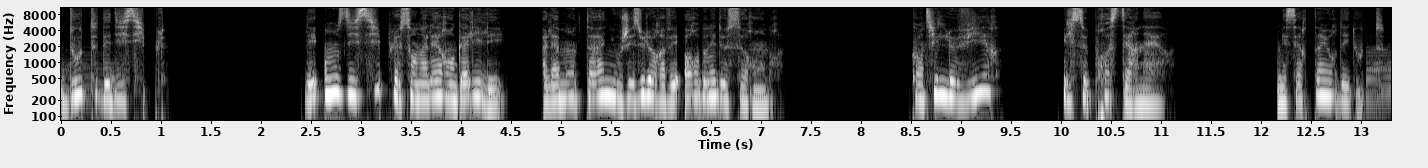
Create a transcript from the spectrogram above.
doute des disciples. Les onze disciples s'en allèrent en Galilée, à la montagne où Jésus leur avait ordonné de se rendre. Quand ils le virent, ils se prosternèrent. Mais certains eurent des doutes.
